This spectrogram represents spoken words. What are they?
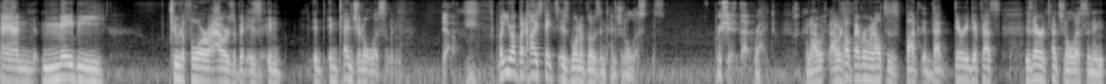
and maybe two to four hours of it is in, in intentional listening. Yeah. But you are but high stakes is one of those intentional listens. Appreciate that. Right. And I would I would hope everyone else's pod that Theory DFS is their intentional listening.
